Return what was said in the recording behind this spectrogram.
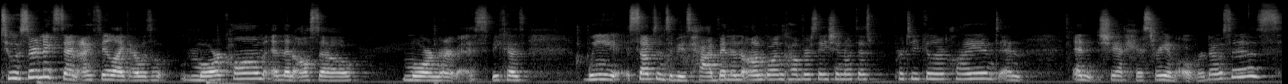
to a certain extent I feel like I was more calm and then also more nervous because we substance abuse had been an ongoing conversation with this particular client and and she had a history of overdoses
